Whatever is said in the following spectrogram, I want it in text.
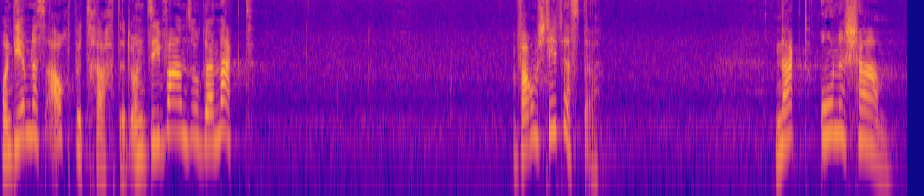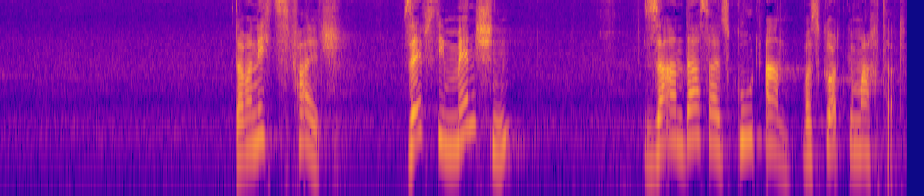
und die haben das auch betrachtet und sie waren sogar nackt. Warum steht das da? Nackt ohne Scham. Da war nichts falsch. Selbst die Menschen sahen das als gut an, was Gott gemacht hat.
